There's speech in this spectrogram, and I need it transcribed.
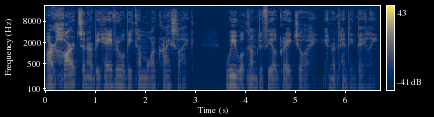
Our hearts and our behavior will become more Christ like. We will come to feel great joy in repenting daily.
